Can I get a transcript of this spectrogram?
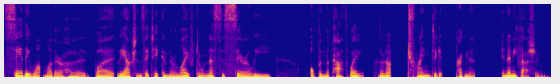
say they want motherhood, but the actions they take in their life don't necessarily open the pathway. They're not trying to get pregnant in any fashion,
